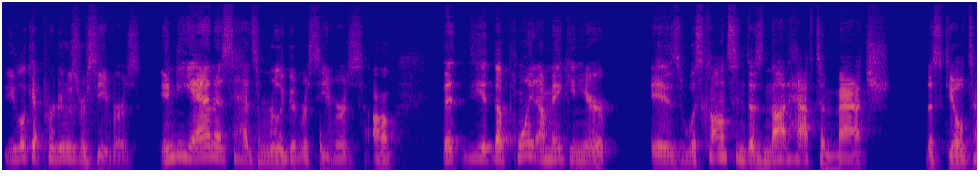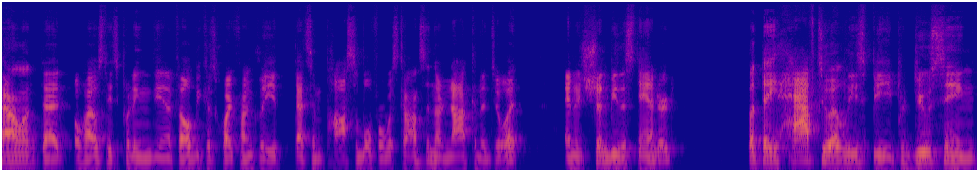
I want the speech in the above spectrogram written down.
you look at Purdue's receivers. Indiana's had some really good receivers. Um, the, the the point I'm making here is Wisconsin does not have to match the skill talent that Ohio State's putting in the NFL because, quite frankly, that's impossible for Wisconsin. They're not going to do it, and it shouldn't be the standard. But they have to at least be producing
